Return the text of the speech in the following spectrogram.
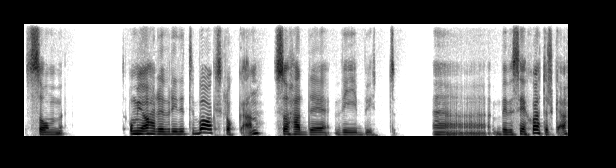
som om jag hade vridit tillbaks klockan så hade vi bytt eh, BVC-sköterska.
